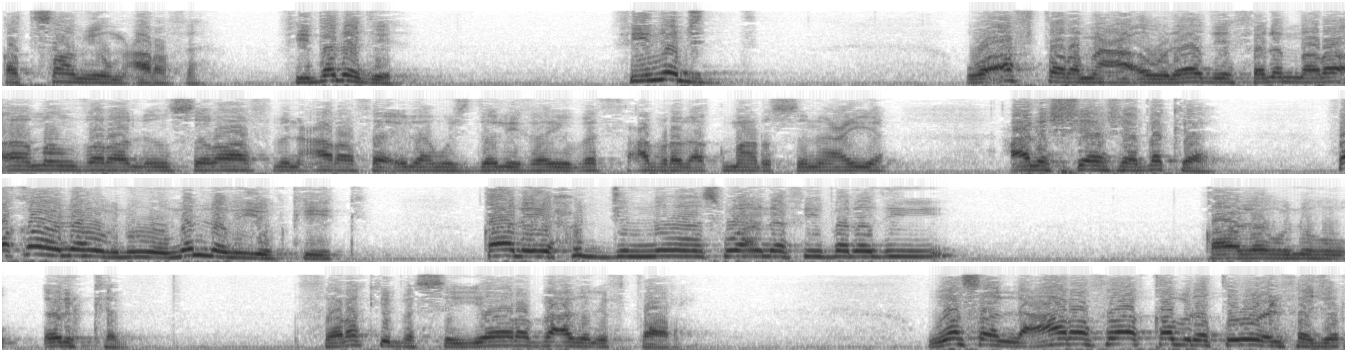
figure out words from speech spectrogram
قد صام يوم عرفة في بلده في نجد وأفطر مع أولاده فلما رأى منظر الانصراف من عرفة إلى مزدلفة يبث عبر الأقمار الصناعية على الشاشة بكى. فقال له ابنه ما الذي يبكيك؟ قال يحج الناس وأنا في بلدي. قال ابنه اركب. فركب السيارة بعد الإفطار. وصل عرفة قبل طلوع الفجر.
